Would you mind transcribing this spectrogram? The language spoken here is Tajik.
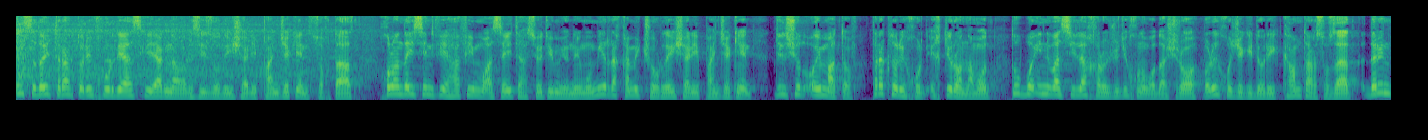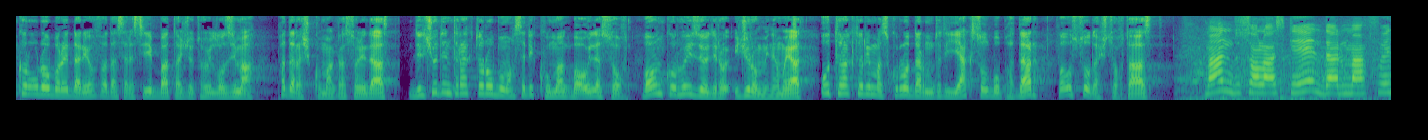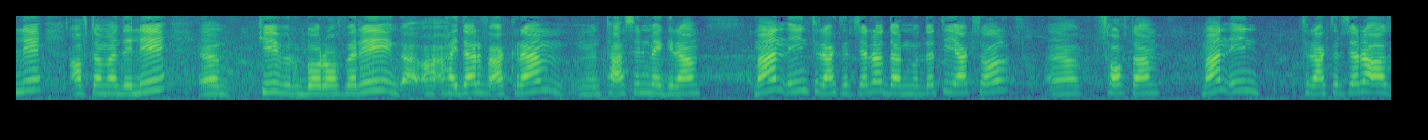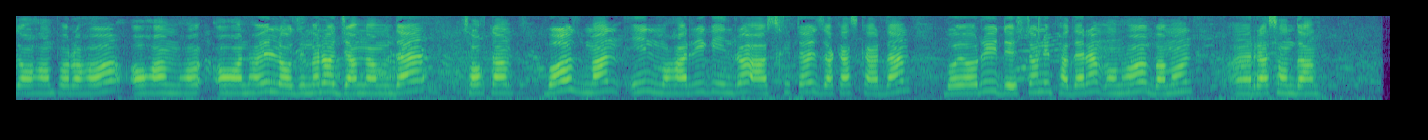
ин садои трактори хурде аст ки як навариси зодаи шаҳри панҷакент сохтааст холандаи синфи ҳафи муассисаи таҳсилоти миёнаи умумӣ рақами чордаи шаҳри панҷакент дилшод ойматов трактори хурд ихтироъ намуд. То бо ин васила хароҷоти хонаводаашро барои хоҷагидорӣ камтар созад. Дар ин кор ӯро барои дарёфт ва дастрасӣ ба таҷҳизотҳои лозима падараш кӯмак расонидааст дилшод ин тракторро бо мақсади кӯмак ба оила сохт ва он корҳои зиёдеро иҷро менамояд. Ӯ трактори мазкурро дар муддати як сол бо падар ва устодаш сохтааст ман ду сол аст ки дар маҳфили автомоделӣ э, ки бо роҳбарӣ ҳайдаров акрам таҳсил мегирам. Ман ин тракторчаро дар муддати як сол э, сохтам. Ман ин тракторчаро аз оҳанпораҳо оҳанҳои лозимаро ҷамъ намуда сохтам. Боз ман ин муҳаррики инро аз хитой заказ кардам. Бо ёрии дӯстони падарам онҳо ба мон э, расонданд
